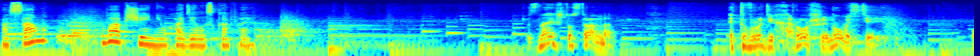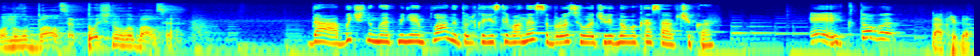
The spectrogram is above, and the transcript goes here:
А сам вообще не уходил из кафе. Знаешь, что странно? Это вроде хорошие новости. Он улыбался, точно улыбался. Да, обычно мы отменяем планы, только если Ванесса бросила очередного красавчика. Эй, кто вы? Так, ребят,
